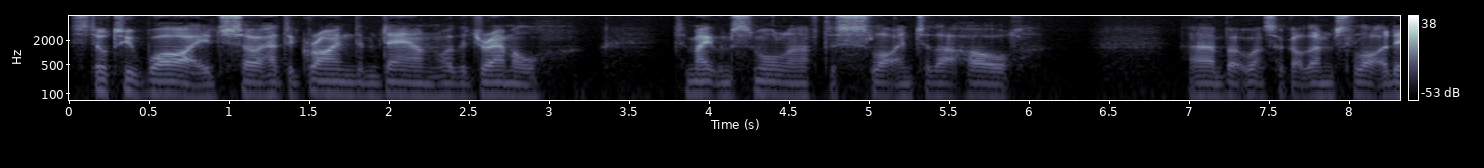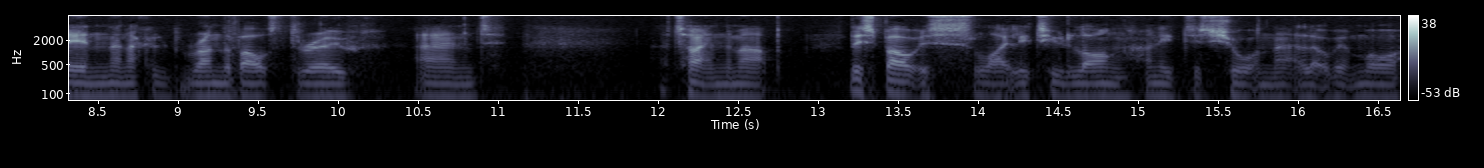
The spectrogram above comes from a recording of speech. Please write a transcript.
still too wide so I had to grind them down with a Dremel to make them small enough to slot into that hole. Uh, but once I got them slotted in then I could run the bolts through and tighten them up. This bolt is slightly too long. I need to shorten that a little bit more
